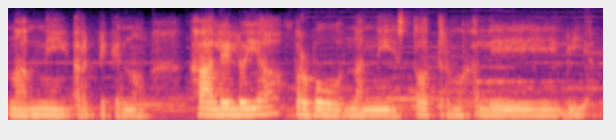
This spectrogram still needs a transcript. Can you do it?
നന്ദി അർപ്പിക്കുന്നു. ഹാലലുയ പ്രഭു നന്ദി സ്തോത്രം. ഹലേലുയ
